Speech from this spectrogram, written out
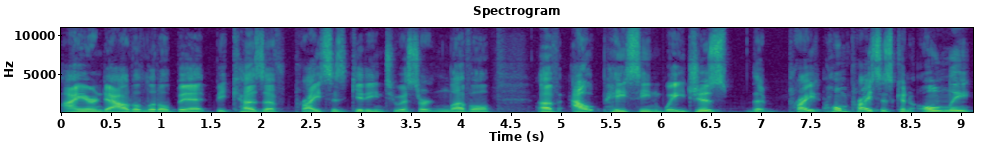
ironed out a little bit because of prices getting to a certain level of outpacing wages. The price home prices can only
